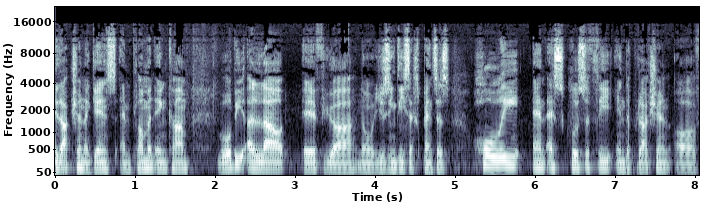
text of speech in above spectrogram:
deduction against employment income will be allowed if you are you know, using these expenses wholly and exclusively in the production of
